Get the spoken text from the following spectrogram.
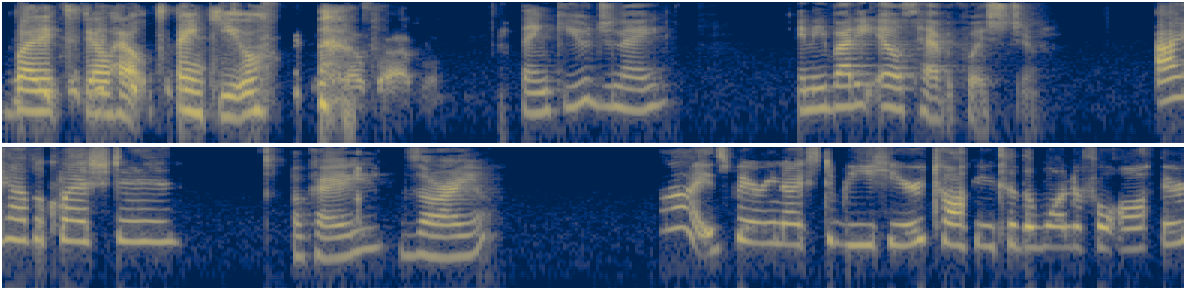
but it still helped. Thank you. no problem Thank you, Janae. Anybody else have a question? I have a question. Okay, Zaria. Hi, it's very nice to be here talking to the wonderful author.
